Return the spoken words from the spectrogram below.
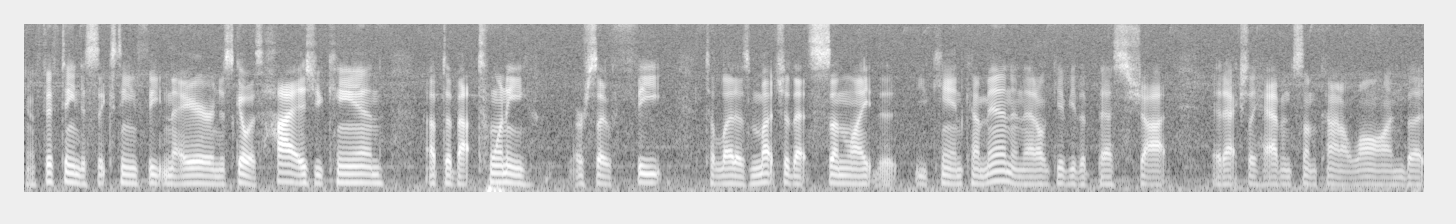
you know, 15 to 16 feet in the air and just go as high as you can up to about 20 or so feet to let as much of that sunlight that you can come in and that'll give you the best shot at actually having some kind of lawn but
